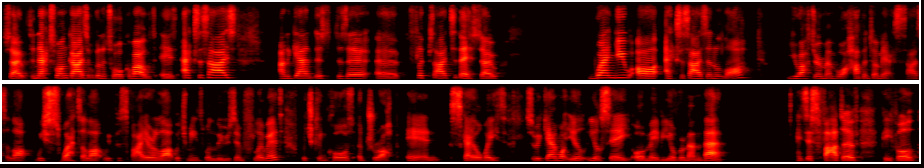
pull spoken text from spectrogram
So the next one, guys, that we're going to talk about is exercise. And again, there's there's a, a flip side to this. So when you are exercising a lot, you have to remember what happens when we exercise a lot. We sweat a lot, we perspire a lot, which means we're losing fluid, which can cause a drop in scale weight. So again, what you'll you'll see, or maybe you'll remember, is this fad of people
